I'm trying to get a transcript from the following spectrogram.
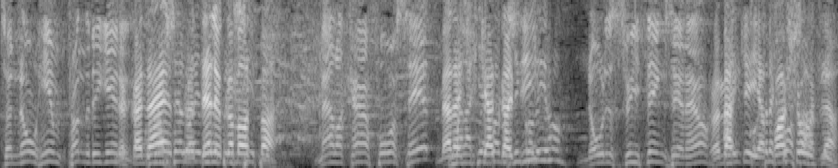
to know Him from the le beginning. connaître Conocerlo dès le commencement. Malachi 4 said, Malachie Malaquías 4 a 4:5 dit, dijo, notice three things here now. remarquez, il y a trois choses là.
